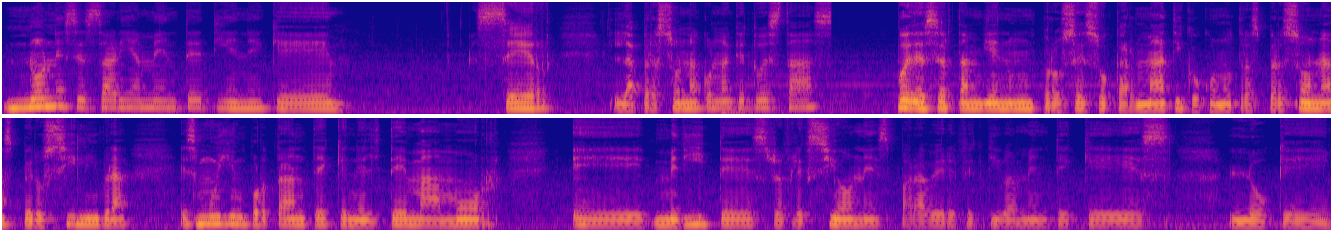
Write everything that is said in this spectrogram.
No necesariamente tiene que ser la persona con la que tú estás, Puede ser también un proceso karmático con otras personas, pero sí Libra, es muy importante que en el tema amor eh, medites, reflexiones para ver efectivamente qué es lo que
